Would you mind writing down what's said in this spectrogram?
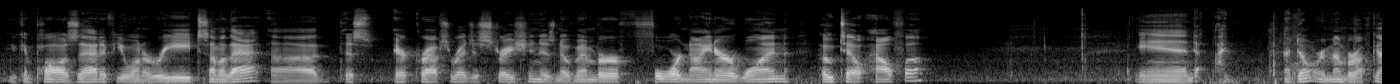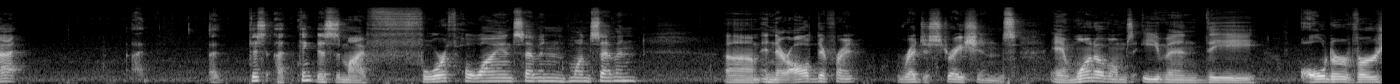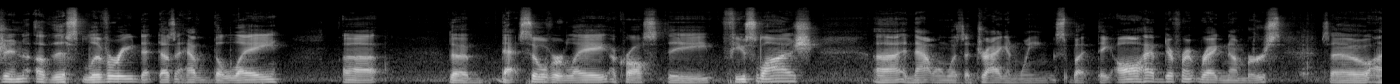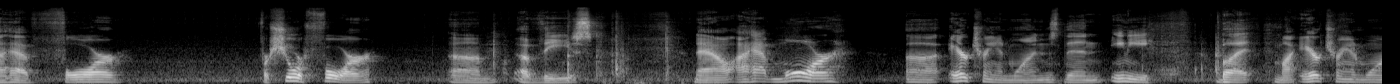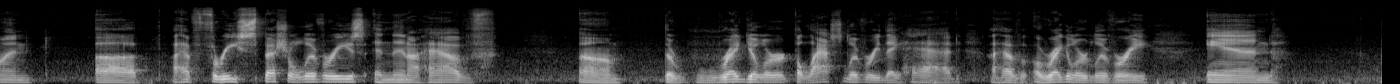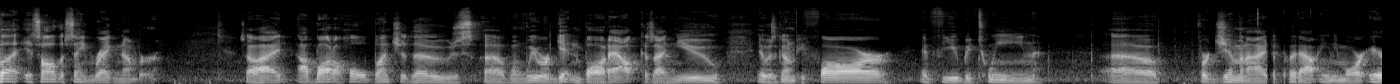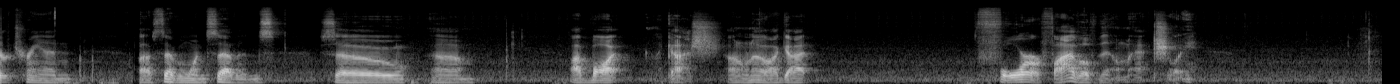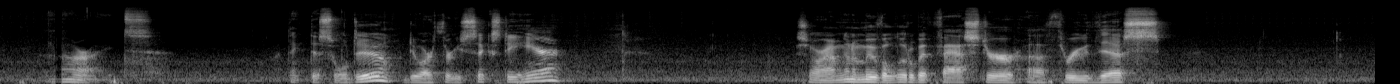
You can pause that if you want to read some of that. Uh, this aircraft's registration is November 49er1 Hotel Alpha and I, I don't remember. I've got I, this. I think this is my fourth Hawaiian 717, um, and they're all different registrations, and one of them's even the older version of this livery that doesn't have the lay, uh, the that silver lay across the fuselage. Uh, and that one was a Dragon Wings, but they all have different reg numbers. So I have four, for sure four um, of these. Now I have more uh, AirTran ones than any, but my AirTran one, uh, I have three special liveries and then I have um, the regular, the last livery they had. I have a regular livery and, but it's all the same reg number. So I, I bought a whole bunch of those uh, when we were getting bought out because I knew it was going to be far and few between uh, for Gemini to put out any more AirTran uh, 717s. So um, I bought, gosh, I don't know, I got four or five of them actually. All right. I think this will do. Do our 360 here. Sorry, I'm going to move a little bit faster uh, through this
